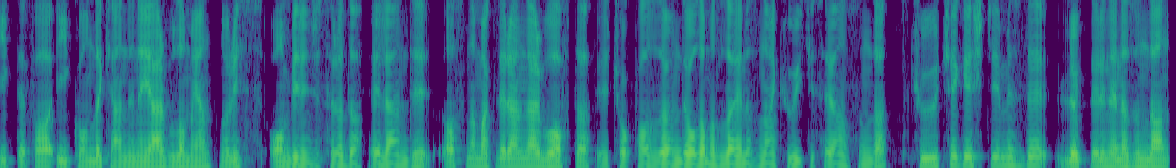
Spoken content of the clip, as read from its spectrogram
İlk defa ilk onda kendine yer bulamayan Norris 11. sırada elendi. Aslında McLaren'ler bu hafta e, çok fazla önde olamadılar en azından Q2 seansında. Q3'e geçtiğimizde Lökler'in en azından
